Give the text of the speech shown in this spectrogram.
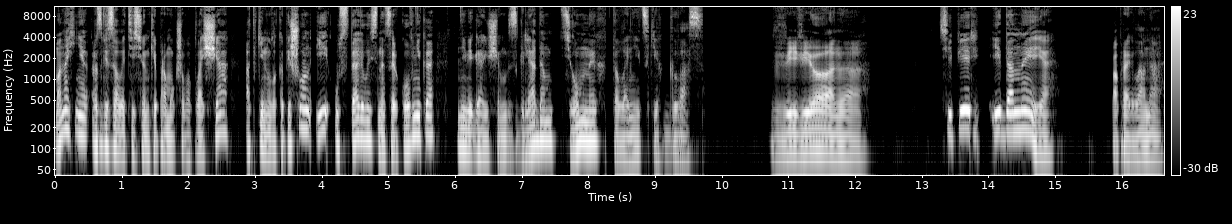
монахиня развязала тесемки промокшего плаща, откинула капюшон и уставилась на церковника немигающим взглядом темных таланицких глаз. «Вивиана!» «Теперь и Данея», — поправила она.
